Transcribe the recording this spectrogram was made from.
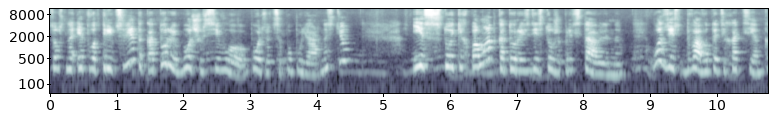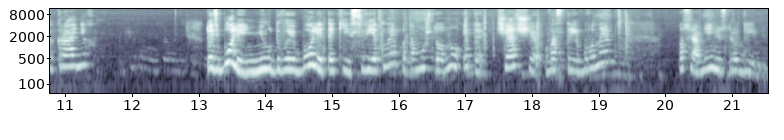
Собственно, это вот три цвета, которые больше всего пользуются популярностью. Из стойких помад, которые здесь тоже представлены, вот здесь два вот этих оттенка крайних. То есть более нюдовые, более такие светлые, потому что, ну, это чаще востребованные по сравнению с другими.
